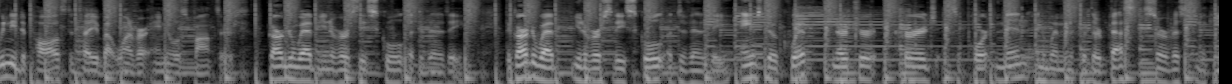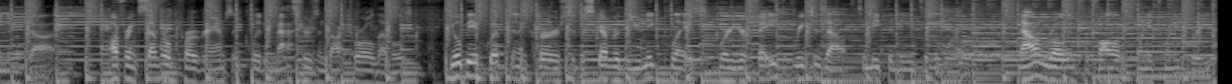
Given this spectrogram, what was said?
we need to pause to tell you about one of our annual sponsors, Gardner Webb University School of Divinity. The Gardner Webb University School of Divinity aims to equip, nurture, encourage, and support men and women for their best service in the kingdom of God. Offering several programs, including master's and doctoral levels, you'll be equipped and encouraged to discover the unique place where your faith reaches out to meet the needs of the world. Now enrolling for fall of 2023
